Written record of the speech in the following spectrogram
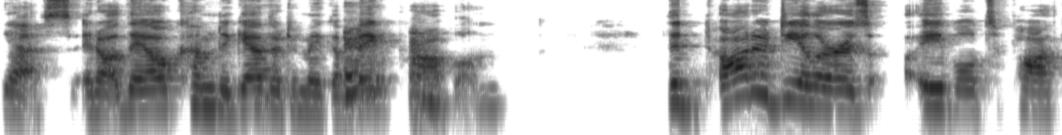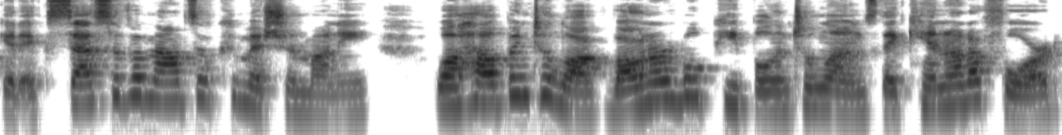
Yes, it all, they all come together to make a big problem. The auto dealer is able to pocket excessive amounts of commission money while helping to lock vulnerable people into loans they cannot afford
